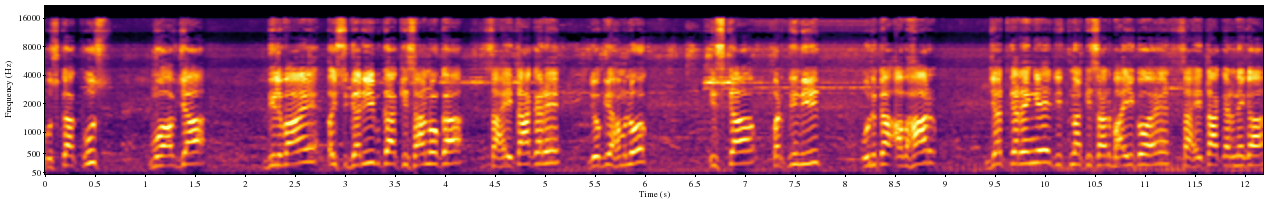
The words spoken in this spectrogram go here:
उसका कुछ मुआवजा दिलवाएँ और इस गरीब का किसानों का सहायता करें जो कि हम लोग इसका प्रतिनिधित्व उनका आभार व्यक्त करेंगे जितना किसान भाई को है सहायता करने का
